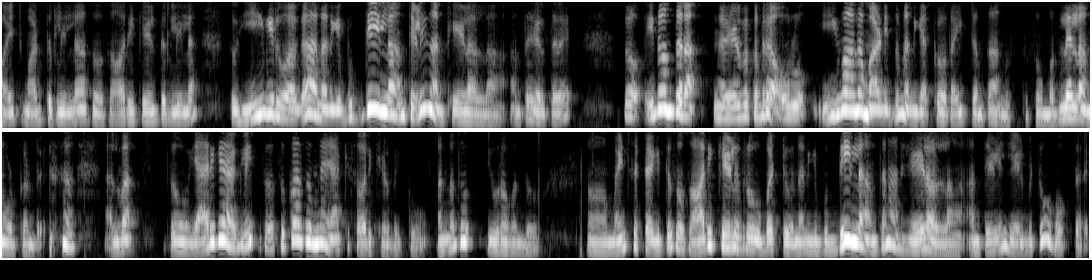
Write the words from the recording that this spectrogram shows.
ಮೈಟ್ ಮಾಡ್ತಿರಲಿಲ್ಲ, ಸೊ ಸಾರಿ ಕೇಳ್ತಿರ್ಲಿಲ್ಲ. ಸೊ ಹೀಗಿರುವಾಗ ನನಗೆ ಬುದ್ಧಿ ಇಲ್ಲ ಅಂಥೇಳಿ ನಾನು ಕೇಳಲ್ಲ ಅಂತ ಹೇಳ್ತಾರೆ. ಸೊ ಇದೊಂಥರ, ಹೇಳ್ಬೇಕಂದ್ರೆ ಅವರು ಇವಾಗ ಮಾಡಿದ್ದು ನನಗೆ ಅಕ್ಕ ರೈಟ್ ಅಂತ ಅನ್ನಿಸ್ತು. ಸೊ ಮೊದಲೆಲ್ಲ ನೋಡ್ಕೊಂಡ್ರೆ, ಅಲ್ವಾ? ಸೊ ಯಾರಿಗೇ ಆಗಲಿ, ಸೊ ಸುಖ ಸುಮ್ಮನೆ ಯಾಕೆ ಸಾರಿ ಕೇಳಬೇಕು ಅನ್ನೋದು ಇವರ ಒಂದು ಮೈಂಡ್ ಸೆಟ್ ಆಗಿತ್ತು. ಸೊ ಸಾರಿ ಕೇಳಿದ್ರು ಬಟ್ ನನಗೆ ಬುದ್ಧಿ ಇಲ್ಲ ಅಂತ ನಾನು ಹೇಳೋಲ್ಲ ಅಂಥೇಳಿ ಹೇಳಿಬಿಟ್ಟು ಹೋಗ್ತಾರೆ.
